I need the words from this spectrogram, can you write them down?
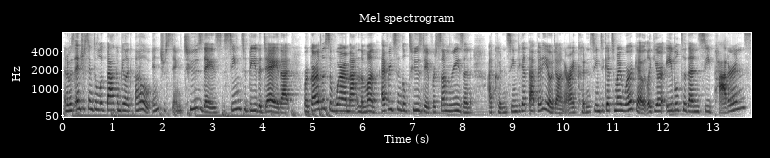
And it was interesting to look back and be like, oh, interesting. Tuesdays seem to be the day that, regardless of where I'm at in the month, every single Tuesday, for some reason, I couldn't seem to get that video done or I couldn't seem to get to my workout. Like you're able to then see patterns.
